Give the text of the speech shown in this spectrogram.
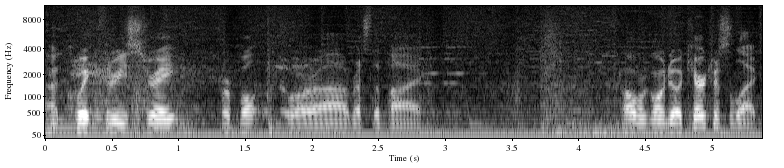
A quick three straight for for uh, rest of the pie. Oh, we're going to a character select.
